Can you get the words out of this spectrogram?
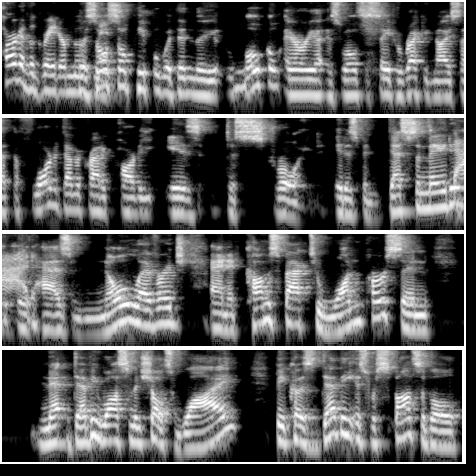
part of a greater movement. there's also people within the local area as well as the state who recognize that the Florida Democratic Party is destroyed. It has been decimated. Bad. It has no leverage. And it comes back to one person, Debbie Wasserman Schultz. Why? Because Debbie is responsible,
